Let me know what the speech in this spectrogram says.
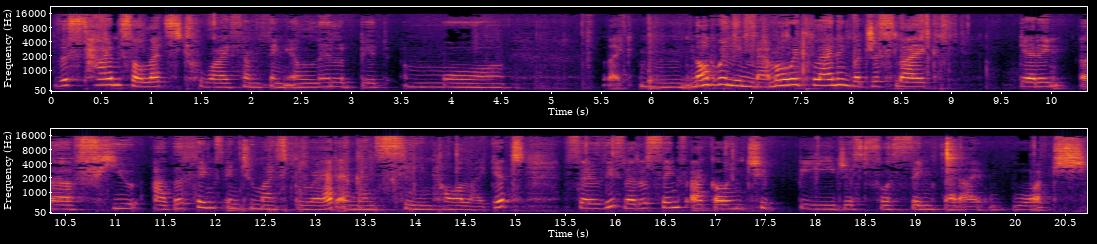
this time so let's try something a little bit more like mm, not really memory planning, but just like getting a few other things into my spread and then seeing how I like it. So these little things are going to be just for things that I watch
